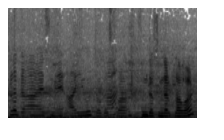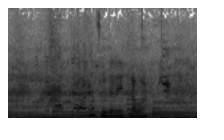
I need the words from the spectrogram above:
हेलो गाइस मैं आई हूँ जोगस का सुंदर सुंदर फ्लावर बहुत सुंदर है फ्लावर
